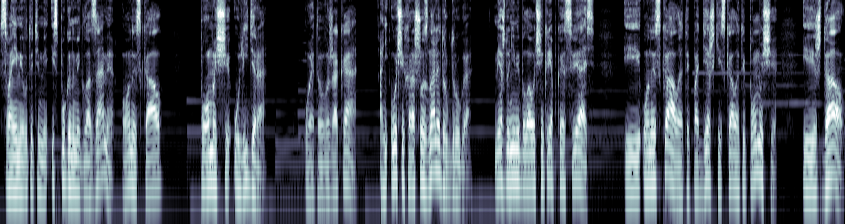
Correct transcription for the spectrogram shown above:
своими вот этими испуганными глазами он искал помощи у лидера, у этого вожака. Они очень хорошо знали друг друга. Между ними была очень крепкая связь. И он искал этой поддержки, искал этой помощи и ждал,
